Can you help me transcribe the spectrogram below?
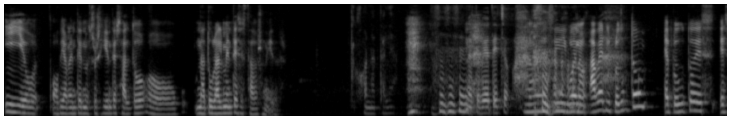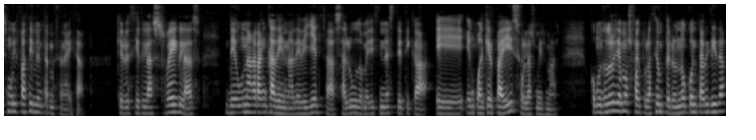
y obviamente nuestro siguiente salto, o, naturalmente, es Estados Unidos. Jo, Natalia, no te veo techo. sí, bueno, a ver, el producto, el producto es, es muy fácil de internacionalizar. Quiero decir, las reglas de una gran cadena de belleza, salud o medicina estética eh, en cualquier país son las mismas. Como nosotros llamamos facturación, pero no contabilidad,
